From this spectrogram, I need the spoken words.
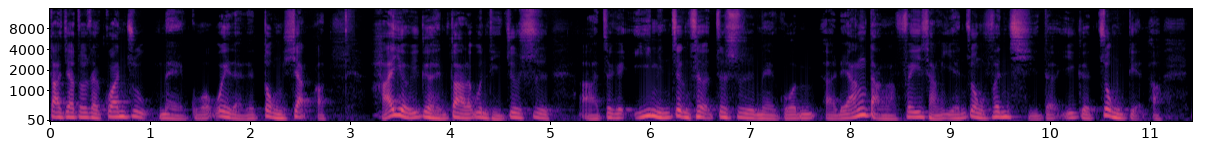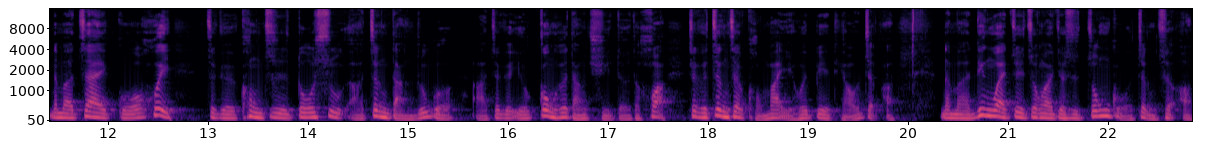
大家都在关注美国未来的动向啊。还有一个很大的问题就是啊，这个移民政策，这是美国啊两党啊非常严重分歧的一个重点啊。那么在国会。这个控制多数啊，政党如果啊这个由共和党取得的话，这个政策恐怕也会被调整啊。那么另外最重要就是中国政策啊，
